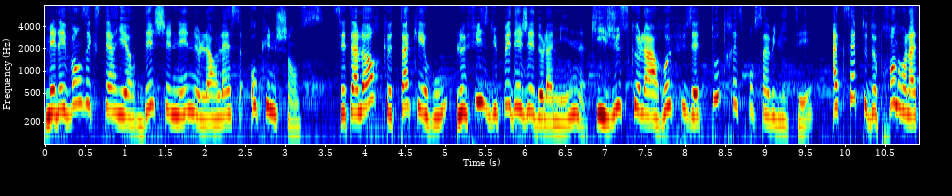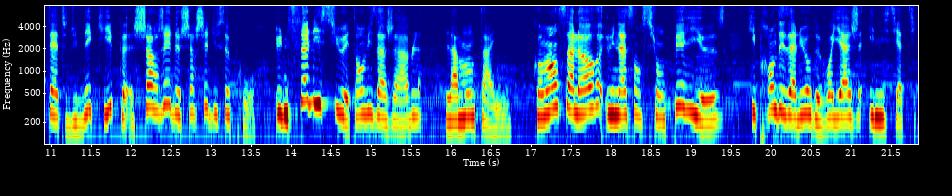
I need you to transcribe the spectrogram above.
mais les vents extérieurs déchaînés ne leur laissent aucune chance. C'est alors que Takeru, le fils du PDG de la mine, qui jusque-là refusait toute responsabilité, accepte de prendre la tête d'une équipe chargée de chercher du secours. Une seule issue est envisageable, la montagne. Commence alors une ascension périlleuse qui prend des allures de voyage initiatique.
